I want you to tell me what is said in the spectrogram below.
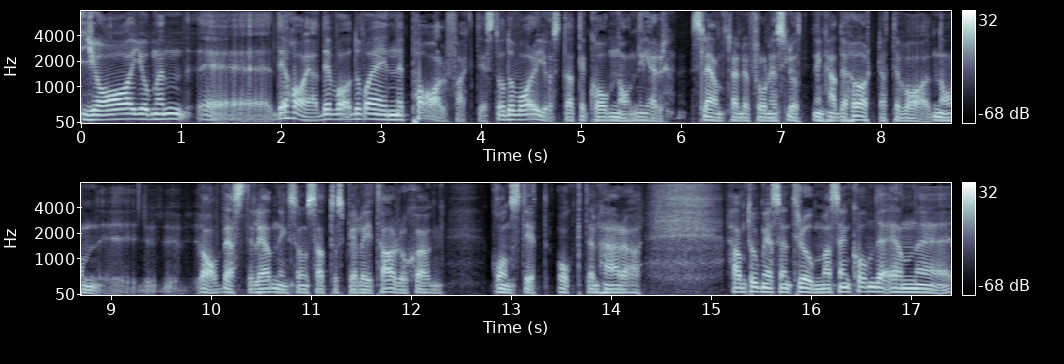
Ja, jo men eh, det har jag. Det var, då var jag i Nepal faktiskt och då var det just att det kom någon ner släntrande från en sluttning, hade hört att det var någon eh, ja, västerlänning som satt och spelade gitarr och sjöng konstigt och den här han tog med sig en trumma, sen kom det en eh,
